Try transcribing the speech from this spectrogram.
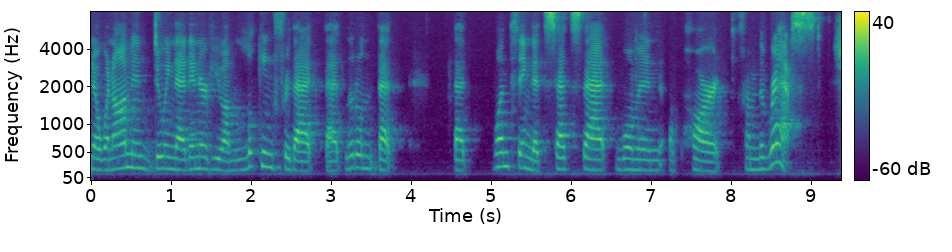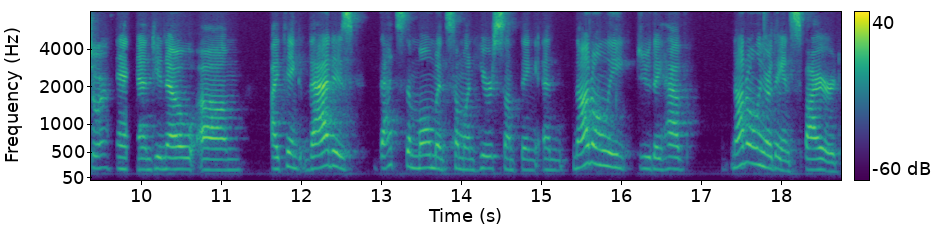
know when i'm in doing that interview i'm looking for that that little that that one thing that sets that woman apart from the rest. Sure. And, and you know um, i think that is that's the moment someone hears something and not only do they have not only are they inspired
